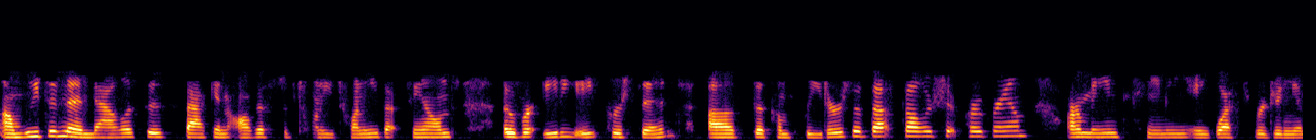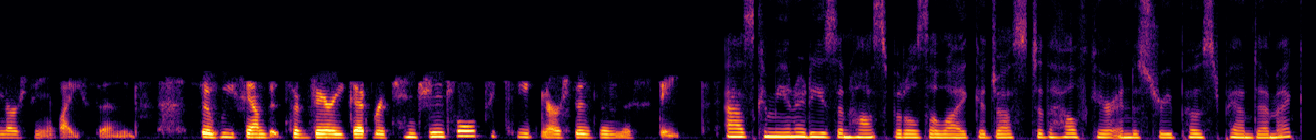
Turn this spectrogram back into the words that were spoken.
Um, we did an analysis back in August of 2020 that found over 88% of the completers of that scholarship program are maintaining a West Virginia nursing license. So we found it's a very good retention tool to keep nurses in the state. As communities and hospitals alike adjust to the healthcare industry post pandemic,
